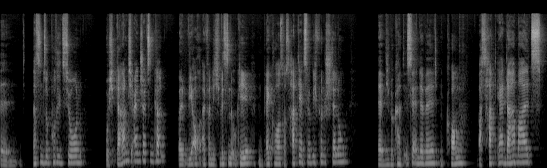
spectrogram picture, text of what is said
Ähm, das sind so Positionen, wo ich gar nicht einschätzen kann, weil wir auch einfach nicht wissen, okay, ein Black Horse, was hat der jetzt wirklich für eine Stellung? Äh, wie bekannt ist er in der Welt? Ein Kong, was hat er damals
